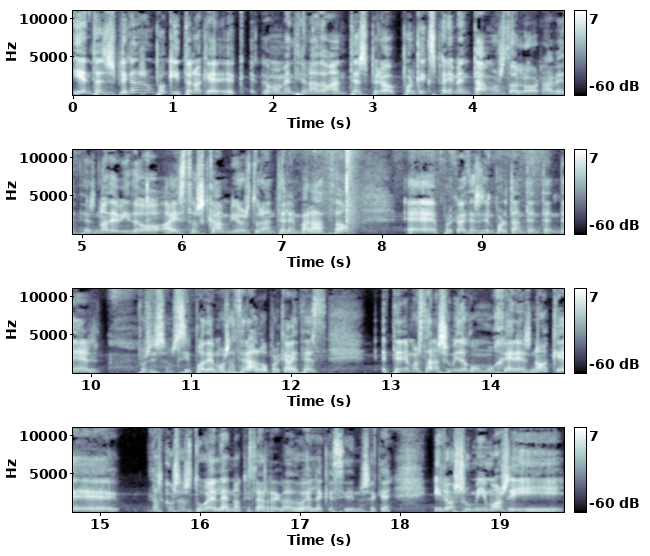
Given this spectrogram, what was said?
y entonces explícanos un poquito, ¿no? Que como he mencionado antes, pero ¿por qué experimentamos dolor a veces, ¿no? Debido a estos cambios durante el embarazo. Eh, porque a veces es importante entender, pues eso, si podemos hacer algo, porque a veces tenemos tan asumido como mujeres, ¿no? Que las cosas duelen, ¿no? Que es la regla duele, que sí, no sé qué. Y lo asumimos y,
